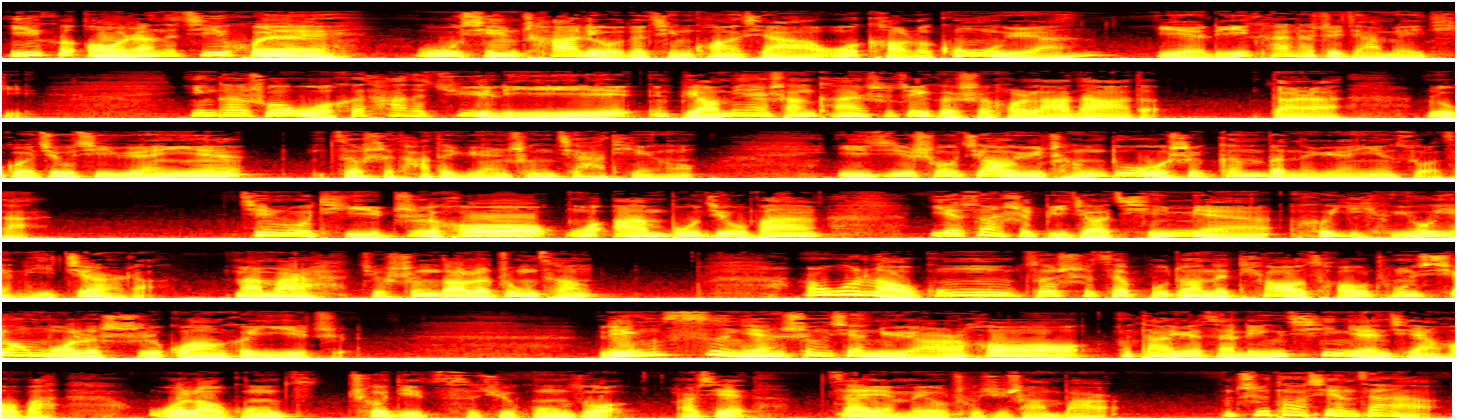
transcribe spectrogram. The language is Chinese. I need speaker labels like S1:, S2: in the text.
S1: 一个偶然的机会，无心插柳的情况下，我考了公务员，也离开了这家媒体。应该说，我和他的距离，表面上看是这个时候拉大的。当然，如果究其原因，则是他的原生家庭以及受教育程度是根本的原因所在。进入体制后，我按部就班，也算是比较勤勉和有眼力劲儿的，慢慢啊就升到了中层。而我老公则是在不断的跳槽中消磨了时光和意志。零四年生下女儿后，大约在零七年前后吧，我老公彻底辞去工作，而且再也没有出去上班，直到现在啊。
